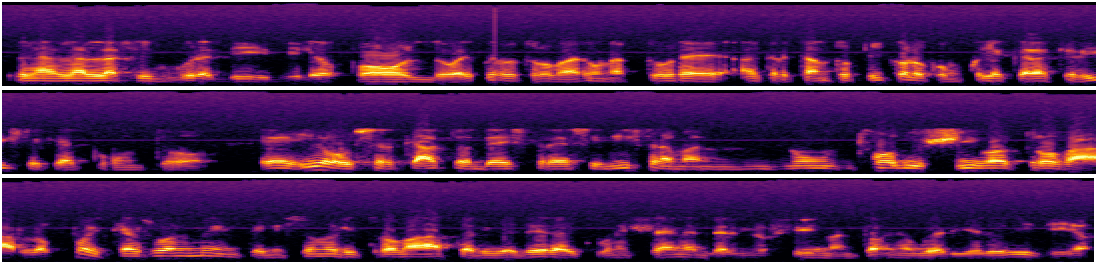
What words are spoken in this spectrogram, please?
la, la, la figura di, di, Leopoldo e per trovare un attore altrettanto piccolo con quelle caratteristiche appunto. E io ho cercato a destra e a sinistra ma non, non riuscivo a trovarlo. Poi casualmente mi sono ritrovato a rivedere alcune scene del mio film Antonio Guerriero di Dio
